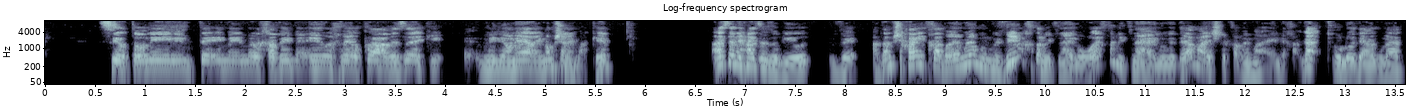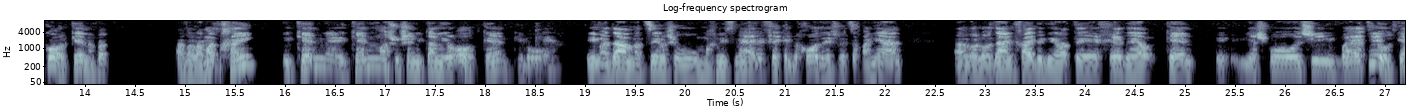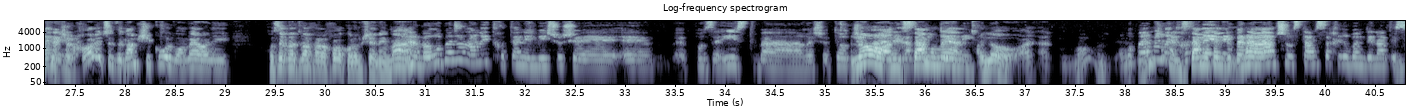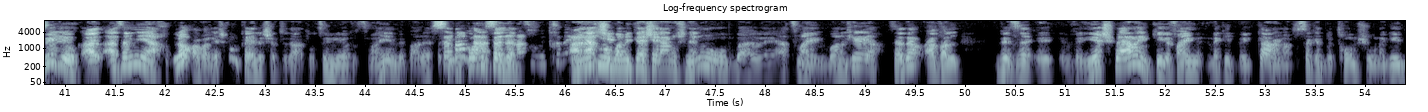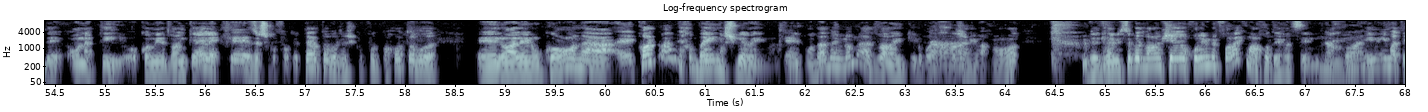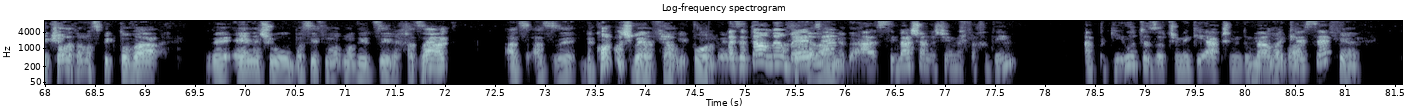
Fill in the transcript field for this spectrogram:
סרטונים עם, עם, עם רכבים, עם רכבי יוקרה וזה, כי מיליונרים, לא משנה מה, כן? אז אתה נכנס לזוגיות, ואדם שחי איתך ביום יום, הוא מבין איך אתה מתנהל, הוא רואה איך אתה מתנהל, הוא יודע מה יש לך ומה אין לך, גם הוא לא יודע אולי הכל, כן, אבל, אבל רמת החיים היא כן, כן משהו שניתן לראות, כן, כאילו, כן. אם אדם מצהיר שהוא מכניס 100 אלף שקל בחודש לצורך העניין, אבל הוא עדיין חי בדירת אה, חדר, כן, אה, יש פה איזושהי בעייתיות, כן, כן. עכשיו יכול להיות שזה גם שיקול, והוא אומר אני חוסך לטווח הרחוק או לא משנה מה, כן, אבל רובנו לא להתחתן עם מישהו שפוזאיסט ברשתות. לא, אני סתם אומר. לא, אה, אה, רובנו מתחתנים עם בן אדם שהוא סתם שכיר במדינת ישראל. בדיוק, אז נניח, לא, אבל יש גם כאלה שאת יודעת, רוצים להיות עצמאים ובעלי עסקים, הכל בסדר. אנחנו. במקרה שלנו שנינו ב- עצמאים, בוא נגיד כן. כך, בסדר? אבל, וזה, ויש פערים, כי לפעמים, נגיד בעיקר אם את עוסקת בתחום שהוא נגיד אה, עונתי, או כל מיני דברים כאלה, כן. אז יש תקופות יותר טובות, יש תקופות פחות טובות, אה, לא עלינו קורונה, אה, כל פעם באים משברים, אנחנו כן. התמודדנו עם לא מעט דברים כאילו נכון. בשנים האחרונות, וזה מסוג הדברים שיכולים לפרק מערכות יחסים. נכון. אם, אם התקשורת לא מספיק טובה, ואין איזשהו בסיס מאוד מאוד יציב וחזק, אז, אז אה, בכל משבר אפשר ליפול. אז אתה אומר בעצם. הסיבה שאנשים מפחדים, הפגיעות הזאת שמגיעה כשמדובר. בכסף, כן.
